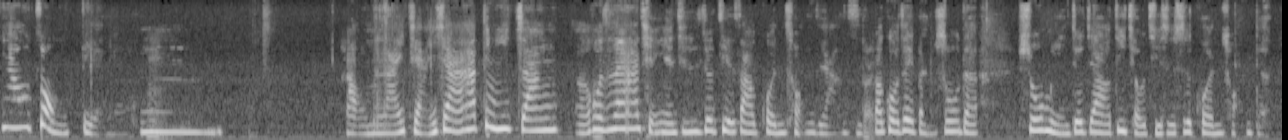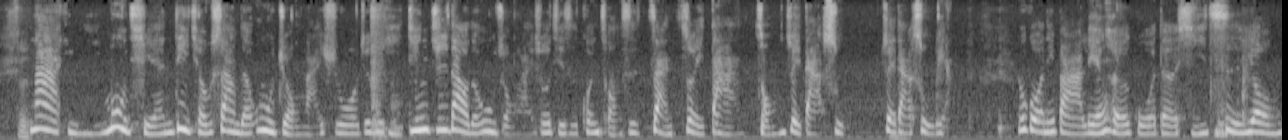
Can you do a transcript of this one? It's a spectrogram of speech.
挑重点哦，嗯，好，我们来讲一下，它第一章，呃，或者在它前言其实就介绍昆虫这样子，包括这本书的书名就叫《地球其实是昆虫的》。是，那以目前地球上的物种来说，就是已经知道的物种来说，其实昆虫是占最大种、最大数、最大数量。如果你把联合国的席次用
